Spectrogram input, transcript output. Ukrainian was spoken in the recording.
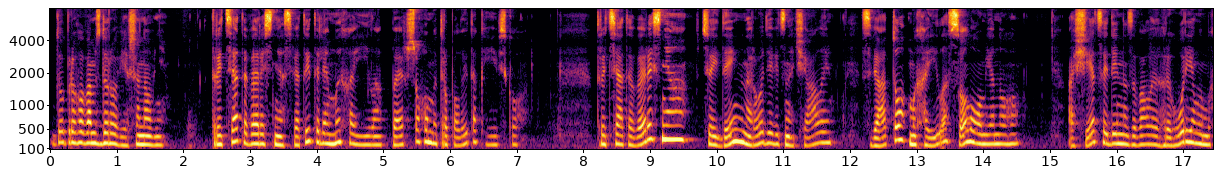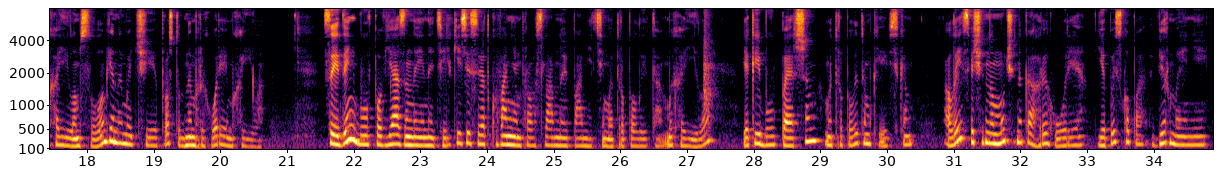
Доброго вам здоров'я, шановні! 30 вересня святителя Михаїла, першого митрополита Київського. 30 вересня в цей день в народі відзначали свято Михаїла Солом'яного. А ще цей день називали Григорієм і Михаїлом Солом'яними чи просто Днем Григорія і Михаїла. Цей день був пов'язаний не тільки зі святкуванням православної пам'яті митрополита Михаїла, який був першим митрополитом Київським, але й священномученика Григорія, єпископа Вірменії.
